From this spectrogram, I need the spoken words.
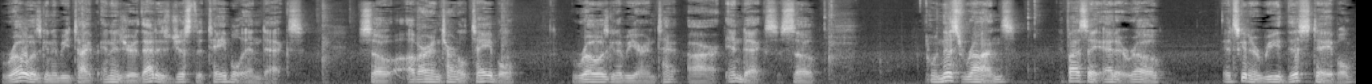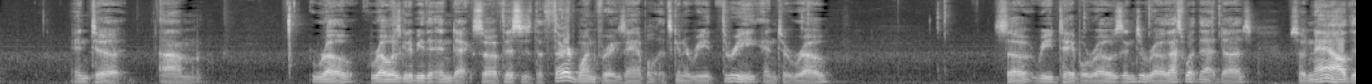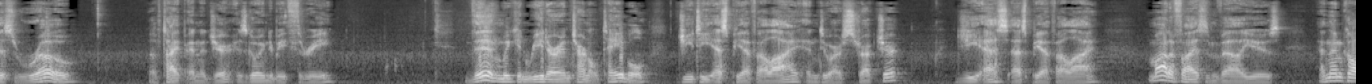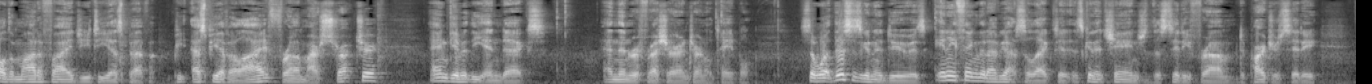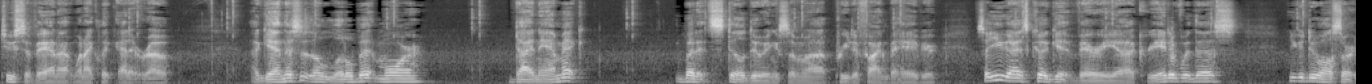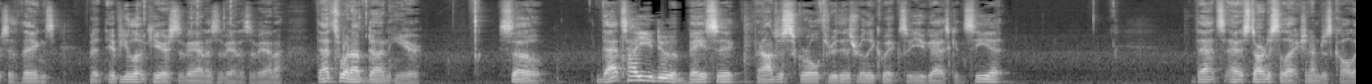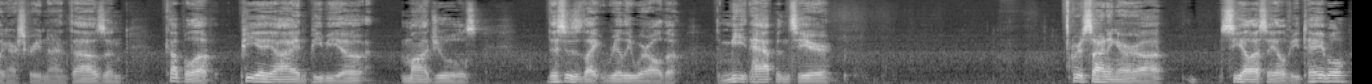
Row is going to be type integer. That is just the table index. So of our internal table, row is going to be our, our index. So when this runs, if I say edit row, it's going to read this table into um, row. Row is going to be the index. So if this is the third one, for example, it's going to read 3 into row. So read table rows into row. That's what that does. So now this row of type integer is going to be 3. Then we can read our internal table, GTSPFLI, into our structure, GSSPFLI, modify some values, and then call the modify GTSPFLI from our structure and give it the index and then refresh our internal table. So what this is going to do is anything that I've got selected, it's going to change the city from departure city to Savannah when I click edit row. Again, this is a little bit more dynamic, but it's still doing some uh, predefined behavior. So you guys could get very uh, creative with this. You could do all sorts of things. But if you look here, Savannah, Savannah, Savannah, that's what I've done here. So that's how you do a basic, and I'll just scroll through this really quick so you guys can see it. That's at uh, start a selection. I'm just calling our screen 9000. Couple of PAI and PBO modules. This is like really where all the, the meat happens here. We're assigning our uh, CLSALV table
